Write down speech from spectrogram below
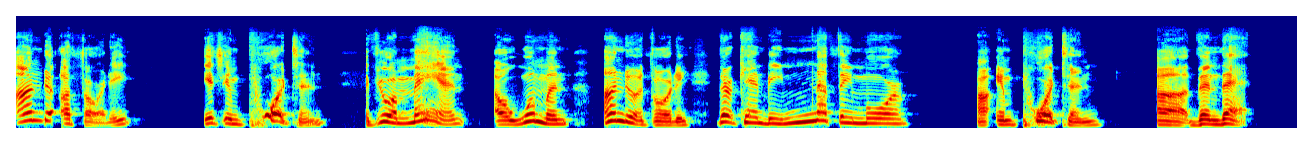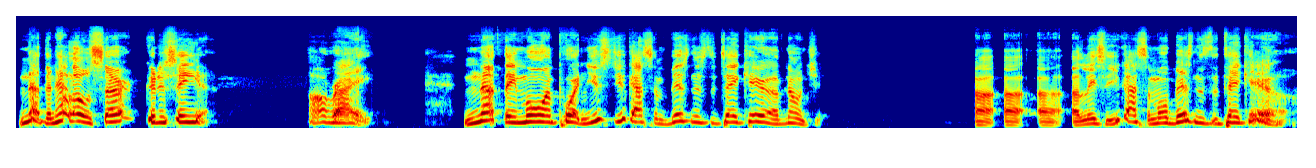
under authority, it's important. If you're a man, a woman under authority, there can be nothing more uh, important uh, than that. Nothing. Hello, sir. Good to see you. All right. Nothing more important. You you got some business to take care of, don't you? uh, uh, uh, Elisa, you got some more business to take care of.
